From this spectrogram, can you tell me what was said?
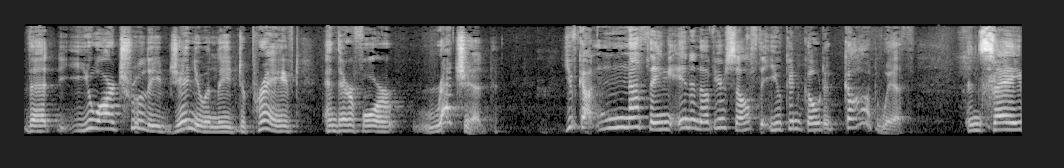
that you are truly, genuinely depraved and therefore wretched. You've got nothing in and of yourself that you can go to God with and say,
